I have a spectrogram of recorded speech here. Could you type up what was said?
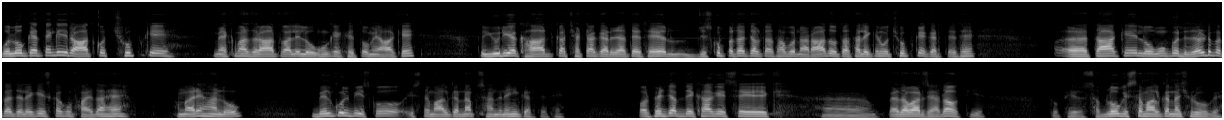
वो लोग कहते हैं कि रात को छुप के महकमा ज़रात वाले लोगों के खेतों में आके तो यूरिया खाद का छट्टा कर जाते थे। जिसको पता चलता था वो नाराज़ होता था, लेकिन वो छुप के करते थे ताकि लोगों को रिज़ल्ट पता चले कि इसका कोई फ़ायदा है। हमारे यहाँ लोग बिल्कुल भी इसको इस्तेमाल करना पसंद नहीं करते थे। और फिर जब देखा कि इससे एक पैदावार ज़्यादा होती है तो फिर सब लोग इस्तेमाल करना शुरू हो गए।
